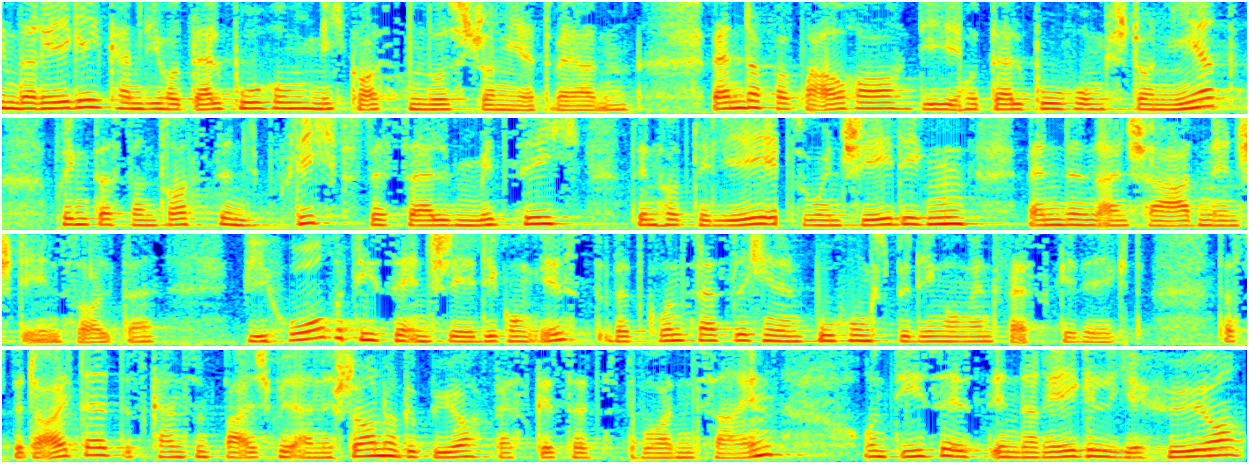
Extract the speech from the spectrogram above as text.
In der Regel kann die Hotelbuchung nicht kostenlos storniert werden. Wenn der Verbraucher die Hotelbuchung storniert, bringt das dann trotzdem die Pflicht desselben mit sich, den Hotelier zu entschädigen, wenn denn ein Schaden entstehen sollte. Wie hoch diese Entschädigung ist, wird grundsätzlich in den Buchungsbedingungen festgelegt. Das bedeutet, es kann zum Beispiel eine Stornogebühr festgesetzt worden sein und diese ist in der Regel je höher,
